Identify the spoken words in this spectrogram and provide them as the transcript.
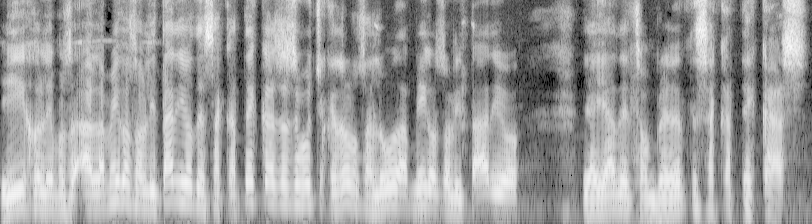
Híjole, pues al amigo solitario de Zacatecas, hace mucho que no nos saluda, amigo solitario de allá del sombrerete Zacatecas.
